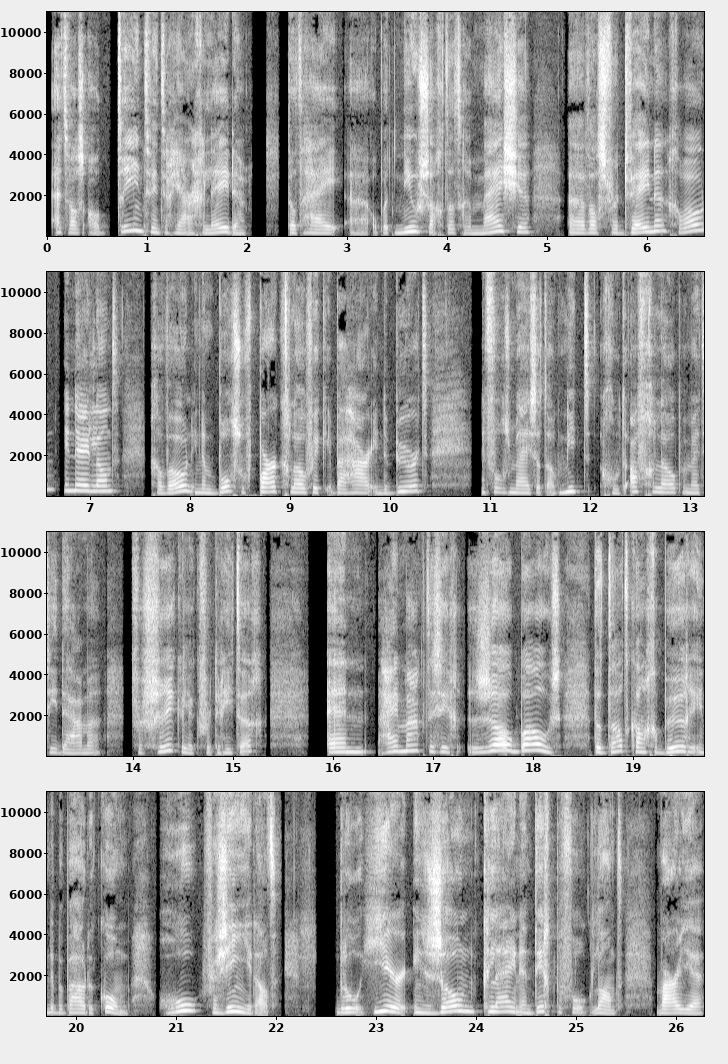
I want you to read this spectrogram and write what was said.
Het was al 23 jaar geleden dat hij uh, op het nieuws zag dat er een meisje uh, was verdwenen, gewoon in Nederland, gewoon in een bos of park, geloof ik, bij haar in de buurt. En volgens mij is dat ook niet goed afgelopen met die dame. Verschrikkelijk verdrietig. En hij maakte zich zo boos dat dat kan gebeuren in de bebouwde kom. Hoe verzin je dat? Ik bedoel, hier in zo'n klein en dichtbevolkt land, waar je,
